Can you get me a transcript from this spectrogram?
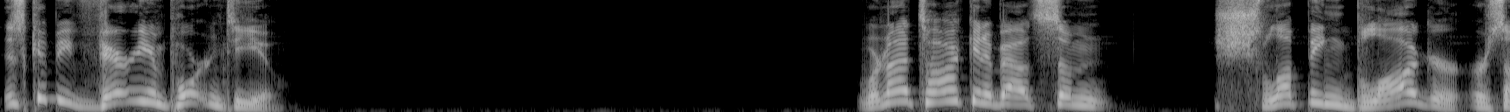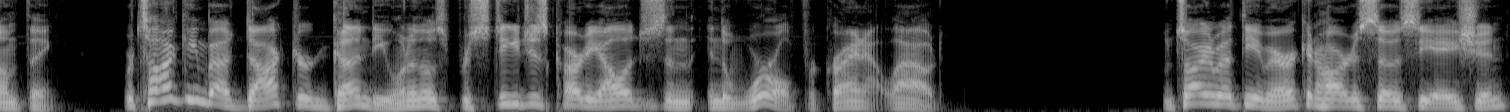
this could be very important to you. We're not talking about some schlepping blogger or something. We're talking about Dr. Gundry, one of those prestigious cardiologists in, in the world, for crying out loud. I'm talking about the American Heart Association,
